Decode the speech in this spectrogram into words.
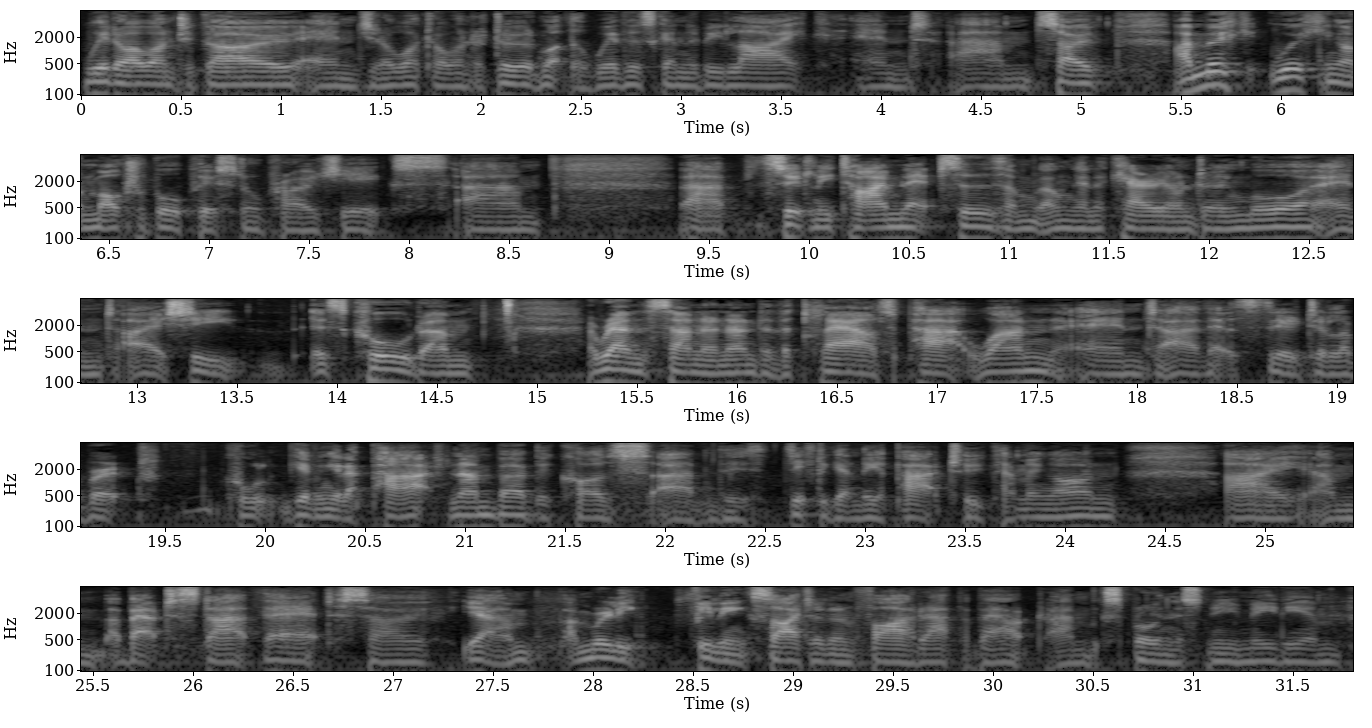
Where do I want to go, and you know what do I want to do, and what the weather's going to be like, and um, so I'm working on multiple personal projects. Uh, certainly time lapses. I'm, I'm, going to carry on doing more, and I actually it's called um, Around the Sun and Under the Clouds Part One, and uh, that's very deliberate. Call, giving it a part number because um, there's definitely going to be a part two coming on. I am about to start that, so yeah, I'm I'm really feeling excited and fired up about um, exploring this new medium.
